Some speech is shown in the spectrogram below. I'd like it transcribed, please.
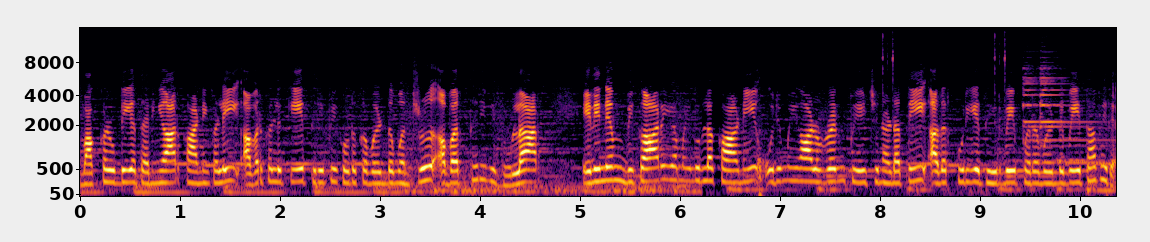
மக்களுடைய தனியார் காணிகளை அவர்களுக்கே திருப்பிக் கொடுக்க வேண்டும் என்று அவர் தெரிவித்துள்ளார். எனினும் விகாரை அமைந்துள்ள காணி உரிமையாளருடன் பேச்சு நடத்தி அதற்குரிய தீர்வை பெற வேண்டுமே தவிர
